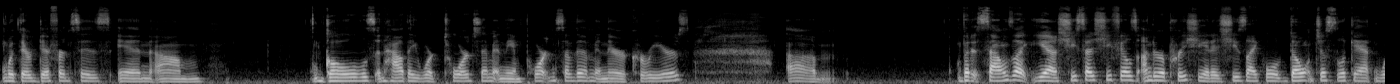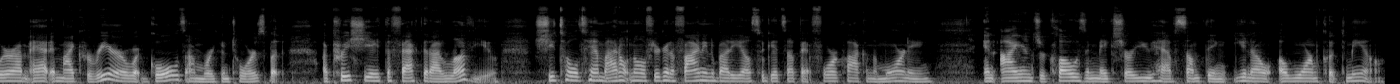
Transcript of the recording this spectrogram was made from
what their differences in um, goals and how they work towards them and the importance of them in their careers. Um, but it sounds like, yeah, she says she feels underappreciated. She's like, well, don't just look at where I'm at in my career or what goals I'm working towards, but appreciate the fact that I love you. She told him, I don't know if you're going to find anybody else who gets up at four o'clock in the morning and irons your clothes and makes sure you have something, you know, a warm cooked meal.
